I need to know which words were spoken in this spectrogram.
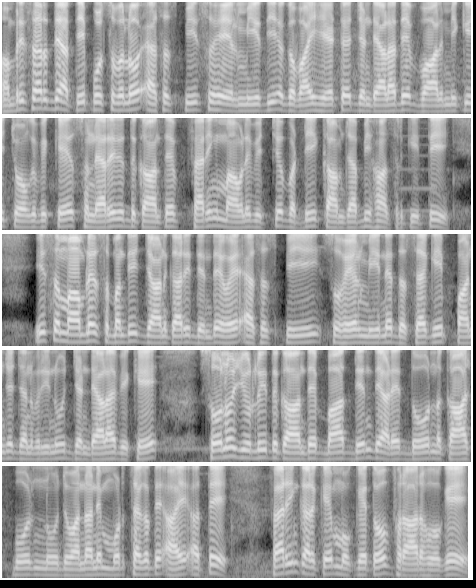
ਅੰਮ੍ਰਿਤਸਰ ਦਿਹਾਤੀ ਪੁਲਿਸ ਵੱਲੋਂ ਐਸਐਸਪੀ ਸੁਹੇਲ ਮੀਰ ਦੀ ਅਗਵਾਈ ਹੇਠ ਜੰਡਿਆਲਾ ਦੇ ਵਾਲਮੀਕੀ ਚੌਂਕ ਵਿਖੇ ਸੁਨਹਿਰੇ ਦੀ ਦੁਕਾਨ ਤੇ ਫਾਇਰਿੰਗ ਮਾਮਲੇ ਵਿੱਚ ਵੱਡੀ ਕਾਮਯਾਬੀ ਹਾਸਲ ਕੀਤੀ। ਇਸ ਮਾਮਲੇ ਸੰਬੰਧੀ ਜਾਣਕਾਰੀ ਦਿੰਦੇ ਹੋਏ ਐਸਐਸਪੀ ਸੁਹੇਲ ਮੀਰ ਨੇ ਦੱਸਿਆ ਕਿ 5 ਜਨਵਰੀ ਨੂੰ ਜੰਡਿਆਲਾ ਵਿਖੇ ਸੋਨੂ ਯੂਰਲੀ ਦੁਕਾਨ ਦੇ ਬਾਅਦ ਦਿਨ ਦਿਹਾੜੇ ਦੋ ਨਕਾਸ਼ਪੋਰ ਨੌਜਵਾਨਾਂ ਨੇ ਮੋਟਰਸਾਈਕਲ ਤੇ ਆਏ ਅਤੇ ਫਾਇਰਿੰਗ ਕਰਕੇ ਮੌਕੇ ਤੋਂ ਫਰਾਰ ਹੋ ਗਏ।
